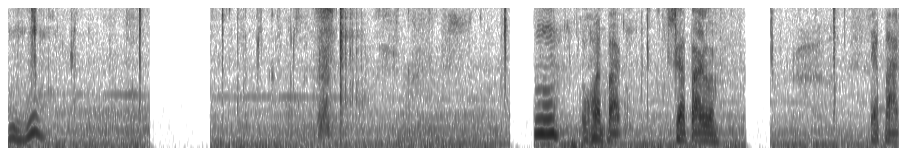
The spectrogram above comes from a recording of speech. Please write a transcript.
อืมโอ้หอนปากแซ่บปากเลยแซ่บปาก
